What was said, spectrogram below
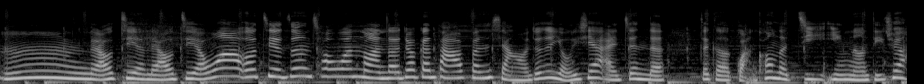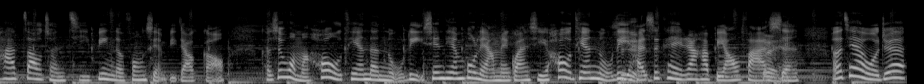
嗯，了解了解哇，而且真的超温暖的，就跟大家分享哦，就是有一些癌症的这个管控的基因呢，的确它造成疾病的风险比较高。可是我们后天的努力，先天不良没关系，后天努力还是可以让它不要发生。而且我觉得，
